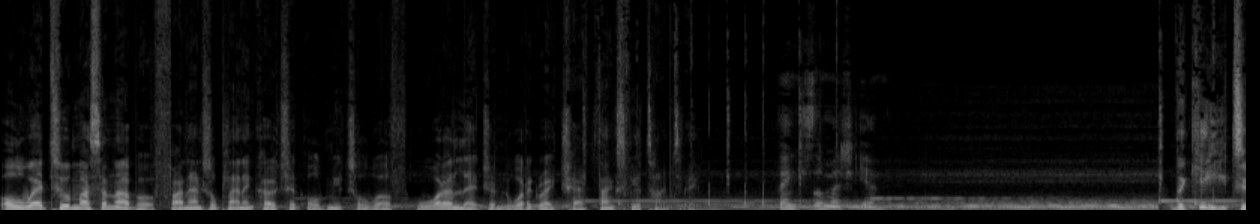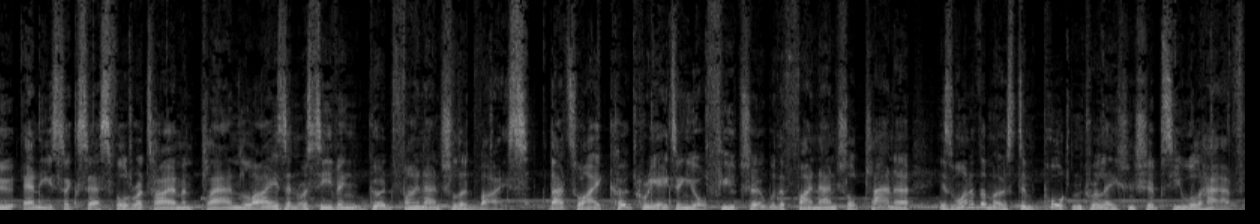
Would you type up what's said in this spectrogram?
Olwethu Masanabo, financial planning coach at Old Mutual Wealth. What a legend. What a great chat. Thanks for your time today. Thank you so much, Ian. The key to any successful retirement plan lies in receiving good financial advice. That's why co creating your future with a financial planner is one of the most important relationships you will have.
